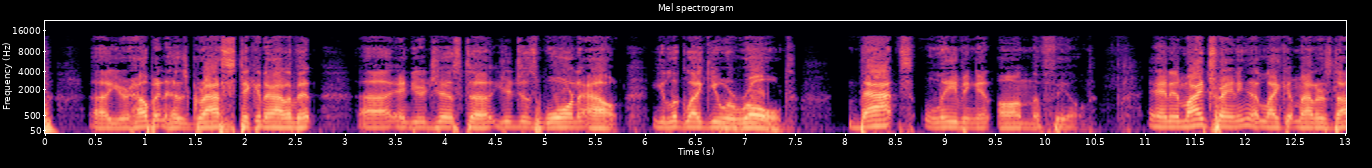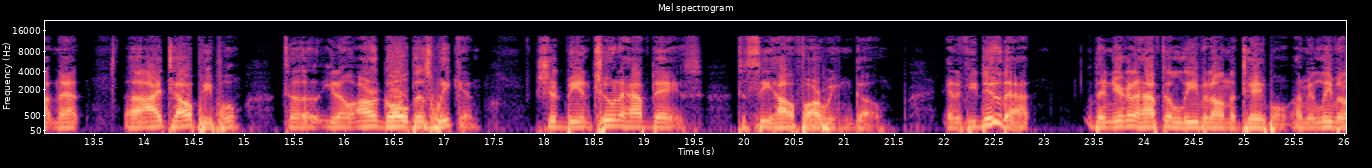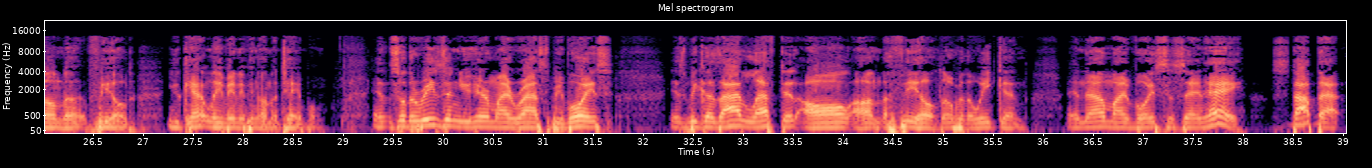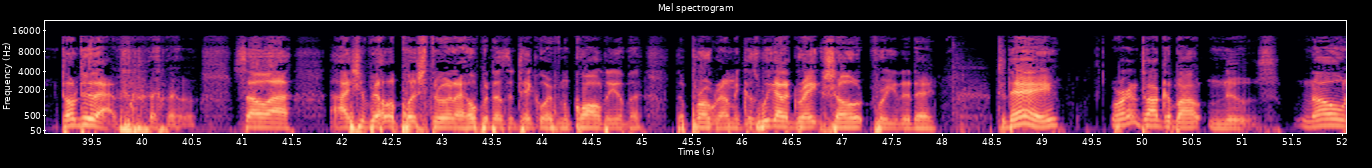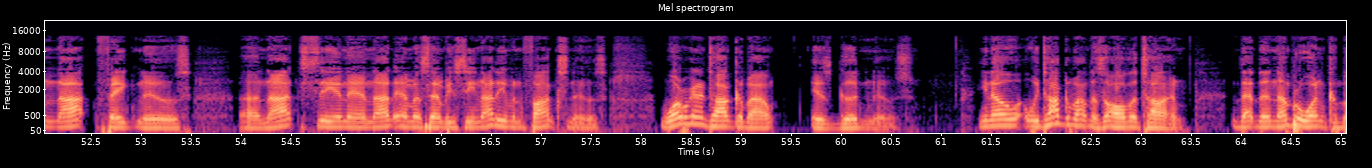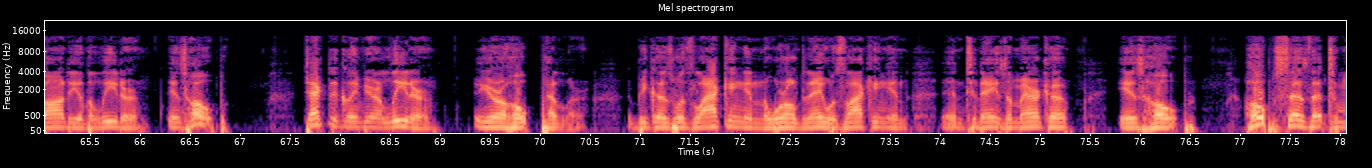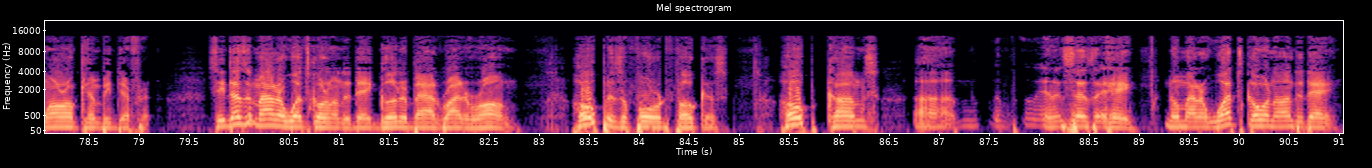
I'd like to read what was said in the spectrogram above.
uh, your helmet has grass sticking out of it, uh, and you're just uh, you're just worn out. You look like you were rolled. That's leaving it on the field. And in my training at likeitmatters.net, uh, I tell people to you know our goal this weekend should be in two and a half days to see how far we can go. And if you do that, then you're going to have to leave it on the table. I mean, leave it on the field. You can't leave anything on the table. And so the reason you hear my raspy voice is because I left it all on the field over the weekend. And now my voice is saying, hey, stop that. Don't do that. so uh, I should be able to push through it. I hope it doesn't take away from the quality of the, the programming because we got a great show for you today. Today, we're going to talk about news. No, not fake news, uh, not CNN, not MSNBC, not even Fox News. What we're going to talk about is good news. You know, we talk about this all the time that the number one commodity of the leader is hope. Technically, if you're a leader, you're a hope peddler because what's lacking in the world today, what's lacking in, in today's America is hope. Hope says that tomorrow can be different. See, it doesn't matter what's going on today, good or bad, right or wrong. Hope is a forward focus. Hope comes, uh, and it says that, hey, no matter what's going on today,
